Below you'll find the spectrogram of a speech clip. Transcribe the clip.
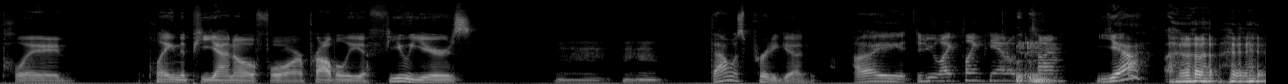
played playing the piano for probably a few years. mm-hmm. That was pretty good. I Did you like playing piano at the time? Yeah.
